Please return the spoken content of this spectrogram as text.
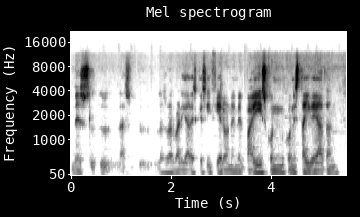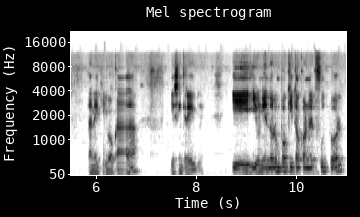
ves las, barbaridades que se hicieron en el país con, esta idea tan, tan equivocada y es increíble. Y, uniéndolo un poquito con el fútbol,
